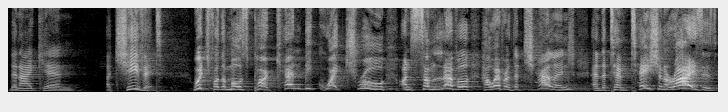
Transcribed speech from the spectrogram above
then I can achieve it which for the most part can be quite true on some level. However, the challenge and the temptation arises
